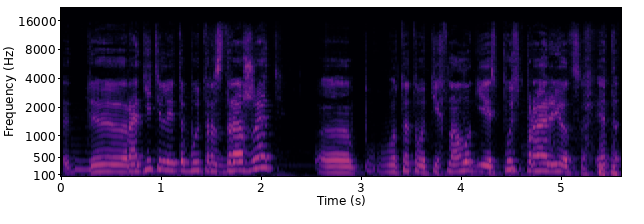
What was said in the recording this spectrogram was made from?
э, родители это будет раздражать. Э, вот эта вот технология есть, пусть проорется. Это,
